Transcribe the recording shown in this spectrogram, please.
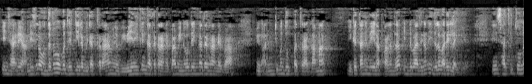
ඒ නිසා හරිය අනිසලා හොඳටම උපදෙස් දීලා පිටක් කරා මේ විවේකයෙන් ගත කරන්න එපා, විනෝදයෙන් ගත කරන්න එපා. මේක අන්තිම දුප්පතර ගමක් එක තනි වේලක් වළඳලා පින්න පාද කරන ඉඳලා වරෙල්ලා ගියා. ඉතින් සති තුන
